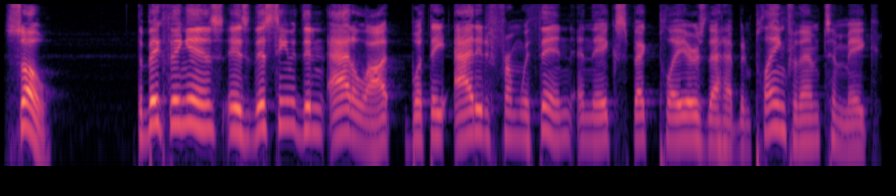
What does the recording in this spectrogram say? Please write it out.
So the big thing is, is this team didn't add a lot, but they added from within, and they expect players that have been playing for them to make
